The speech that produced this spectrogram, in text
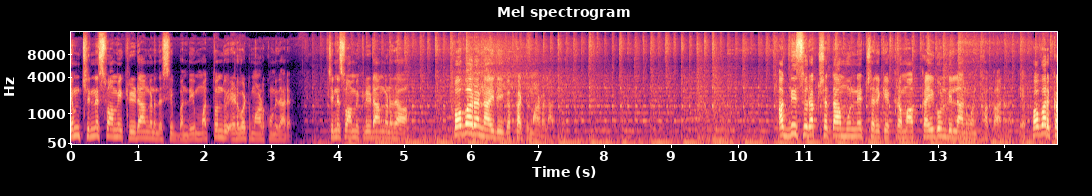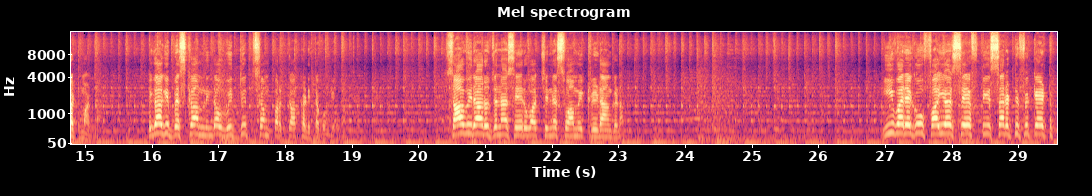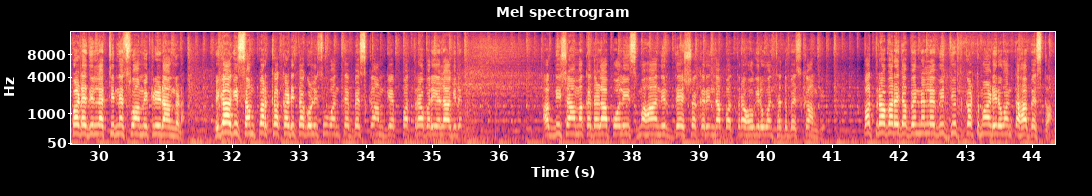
M Chinnaswamy ಕ್ರೀಡಾಂಗಣದ ಸಿಬ್ಬಂದಿ ಮತ್ತೊಂದು ಎಡವಟ್ಟು ಮಾಡಿಕೊಂಡಿದ್ದಾರೆ. ಚಿನ್ನಸ್ವಾಮಿ ಕ್ರೀಡಾಂಗಣದ ಪವರ್ ಅನ್ನ ಇದೀಗ ಕಟ್ ಮಾಡಲಾಗಿದೆ. ಅಗ್ನಿ ಸುರಕ್ಷತಾ ಮುನ್ನೆಚ್ಚರಿಕೆ ಕ್ರಮ ಕೈಗೊಂಡಿಲ್ಲ ಅನ್ನುವಂತಹ ಕಾರಣಕ್ಕೆ ಪವರ್ ಕಟ್ ಮಾಡಲಾಗಿದೆ. ಹೀಗಾಗಿ ಬೆಸ್ಕಾಂನಿಂದ ವಿದ್ಯುತ್ ಸಂಪರ್ಕ ಕಡಿತಗೊಂಡಿರುವಂಥದ್ದು ಸಾವಿರಾರು ಜನ ಸೇರುವ ಚಿನ್ನಸ್ವಾಮಿ ಕ್ರೀಡಾಂಗಣ ಈವರೆಗೂ ಫೈರ್ ಸೇಫ್ಟಿ ಸರ್ಟಿಫಿಕೇಟ್ ಪಡೆದಿಲ್ಲ ಚಿನ್ನಸ್ವಾಮಿ ಕ್ರೀಡಾಂಗಣ. ಹೀಗಾಗಿ ಸಂಪರ್ಕ ಕಡಿತಗೊಳಿಸುವಂತೆ ಬೆಸ್ಕಾಂಗೆ ಪತ್ರ ಬರೆಯಲಾಗಿದೆ. ಅಗ್ನಿಶಾಮಕ ದಳ ಪೊಲೀಸ್ ಮಹಾನಿರ್ದೇಶಕರಿಂದ ಪತ್ರ ಹೋಗಿರುವಂಥದ್ದು ಬೆಸ್ಕಾಂಗೆ. ಪತ್ರ ಬರೆದ ಬೆನ್ನಲ್ಲೇ ವಿದ್ಯುತ್ ಕಟ್ ಮಾಡಿರುವಂತಹ ಬೆಸ್ಕಾಂ.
